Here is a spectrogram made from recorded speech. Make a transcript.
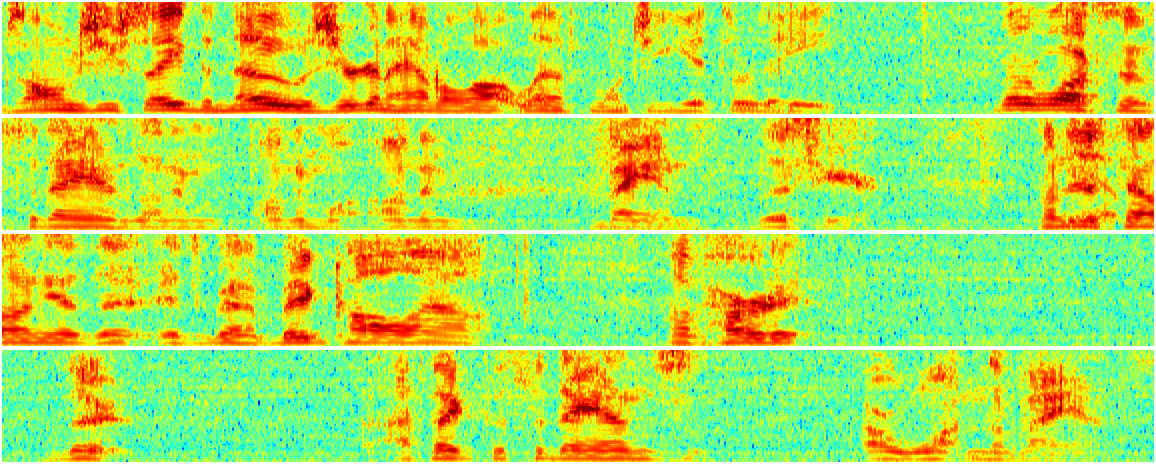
as long as you save the nose, you're going to have a lot left once you get through the heat. Better watch them sedans on them on them on them vans this year. I'm just Yep. telling you that it's been a big call out. I've heard it. There, I think the sedans are wanting the vans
